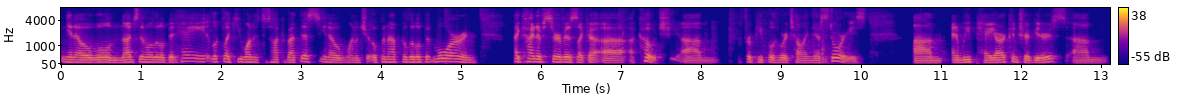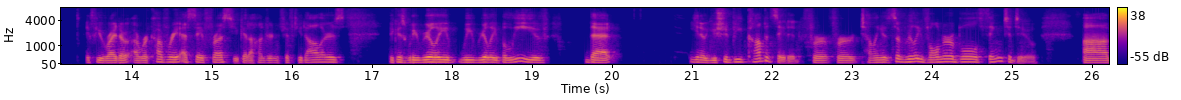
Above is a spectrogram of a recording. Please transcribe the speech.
you know will nudge them a little bit hey it looked like you wanted to talk about this you know why don't you open up a little bit more and i kind of serve as like a, a coach um, for people who are telling their stories um, and we pay our contributors um, if you write a, a recovery essay for us, you get $150 because we really, we really believe that you know you should be compensated for for telling it's a really vulnerable thing to do Um,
